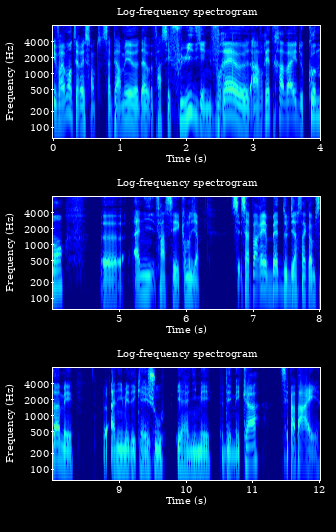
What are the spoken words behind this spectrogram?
est vraiment intéressante. Ça permet, enfin, c'est fluide. Il y a une vraie, un vrai travail de comment, enfin, c'est comment dire. Ça paraît bête de le dire ça comme ça, mais animer des kaijus et animer des mechas, c'est pas pareil.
